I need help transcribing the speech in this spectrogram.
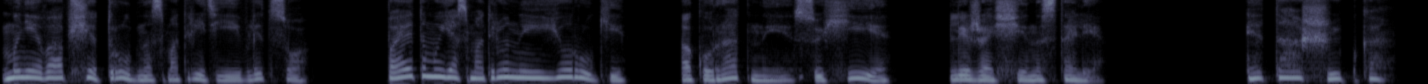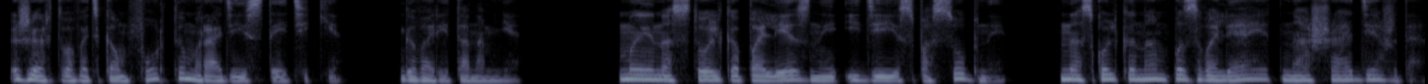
Мне вообще трудно смотреть ей в лицо. Поэтому я смотрю на ее руки, аккуратные, сухие, лежащие на столе. «Это ошибка — жертвовать комфортом ради эстетики», — говорит она мне. «Мы настолько полезны и дееспособны, насколько нам позволяет наша одежда.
